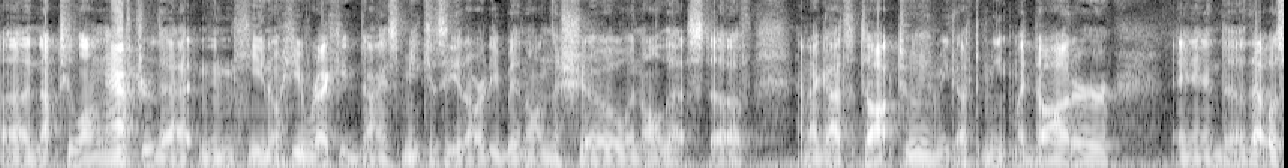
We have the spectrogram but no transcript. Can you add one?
uh, not too long after that, and you know he recognized me because he had already been on the show and all that stuff. And I got to talk to him. He got to meet my daughter, and uh, that was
